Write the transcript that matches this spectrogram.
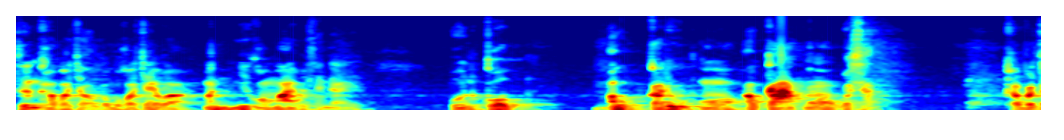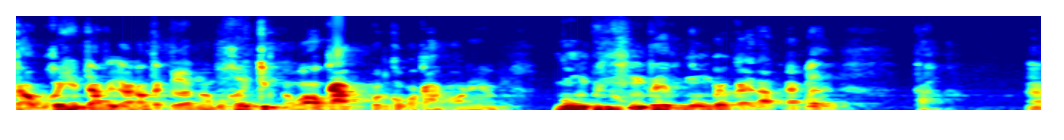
ซึ่องข้าพเจ้าก็บ่เข้าใจว่า มันมีความหมายเป็นจังไดปนกบ เอากระดูกออกเอากากออกว่าซั่น ข้าพเจ้าบ่เคยเห็นจ้าเรือเนาะแต่เกิดมาบ่เคยกินหรอกว่าเอากากคนกบเอากากออกนี่งงเป็นงงเด้งงแบบไก่ตาแตกเลยถ้าอ่า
